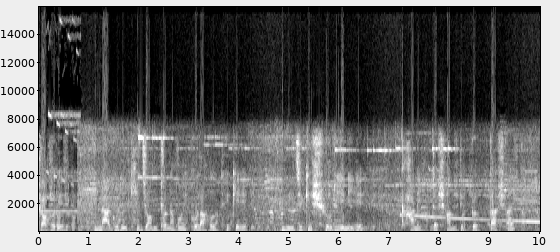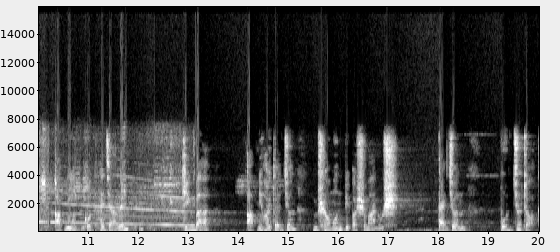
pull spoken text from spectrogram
শহরের নাগরিক যন্ত্রণাময় কোলাহল থেকে নিজেকে সরিয়ে নিয়ে খানিকটা শান্তির প্রত্যাশায় আপনি কোথায় যাবেন? কিংবা আপনি হয়তো একজন ভ্রমণ পিপাসু মানুষ, একজন পর্যটক।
